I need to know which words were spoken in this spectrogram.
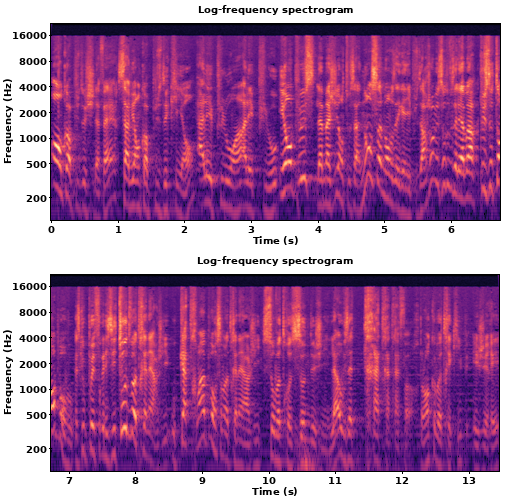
encore plus de chiffre d'affaires, servir encore plus de clients, aller plus loin, aller plus haut. Et en plus, la magie dans tout ça, non seulement vous allez gagner plus d'argent, mais surtout vous allez avoir plus de temps pour vous. Est-ce que vous pouvez focaliser toute votre énergie ou 80% de votre énergie sur votre zone de génie, là où vous êtes très très très fort. Pendant que votre équipe est gérée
